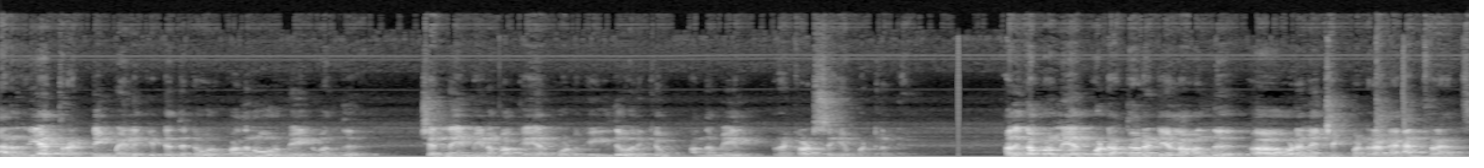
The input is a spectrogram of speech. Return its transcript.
நிறைய த்ரெட்னிங் மெயில் கிட்டத்தட்ட ஒரு பதினோரு மெயில் வந்து சென்னை மீனம்பாக்கம் ஏர்போர்ட்டுக்கு இது வரைக்கும் அந்த மெயில் ரெக்கார்ட் செய்யப்பட்டிருக்கு. அதுக்கப்புறம் ஏர்போர்ட் அத்தாரிட்டி எல்லாம் வந்து உடனே செக் பண்ணுறாங்க சான் ஃப்ரான்ஸ்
